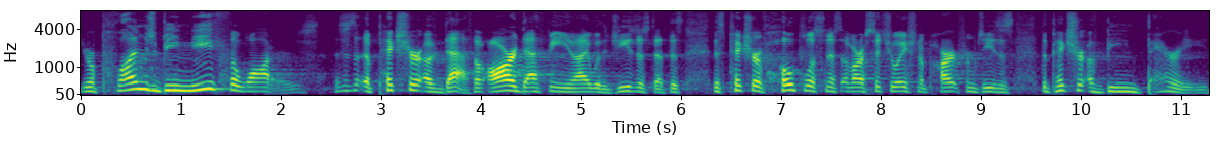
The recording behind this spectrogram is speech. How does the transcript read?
you're plunged beneath the waters. This is a picture of death, of our death being united with Jesus' death, this, this picture of hopelessness of our situation apart from Jesus, the picture of being buried.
